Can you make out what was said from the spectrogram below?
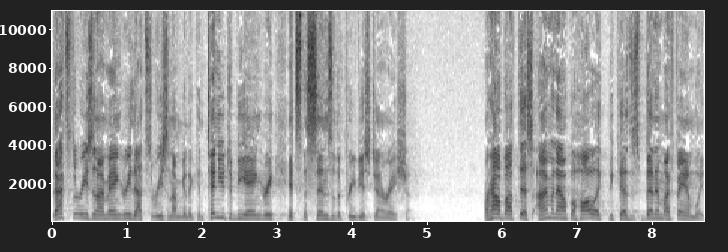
That's the reason I'm angry. That's the reason I'm going to continue to be angry. It's the sins of the previous generation. Or how about this? I'm an alcoholic because it's been in my family.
